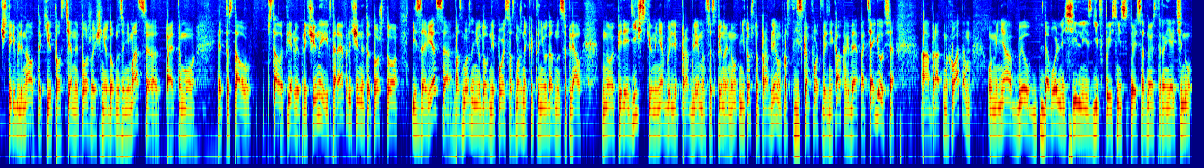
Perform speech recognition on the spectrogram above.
4 блина, вот такие толстенные, тоже очень неудобно заниматься, поэтому это стало стала первой причиной. И вторая причина это то, что из-за веса, возможно, неудобный пояс, возможно, как-то неудобно цеплял, но периодически у меня были проблемы со спиной. Ну, не то, что проблемы, просто дискомфорт возникал, когда я подтягивался обратным хватом, у меня был довольно сильный изгиб в пояснице. То есть, с одной стороны, я тяну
